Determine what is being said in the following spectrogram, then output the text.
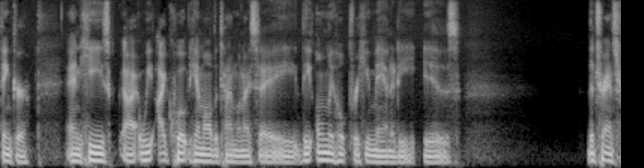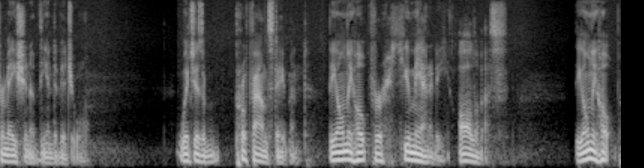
thinker and he's uh, we I quote him all the time when I say the only hope for humanity is the transformation of the individual, which is a profound statement. The only hope for humanity, all of us, the only hope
